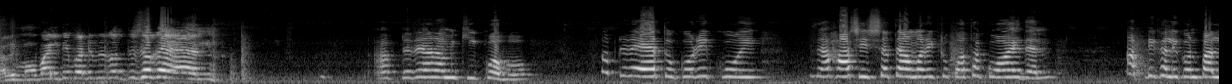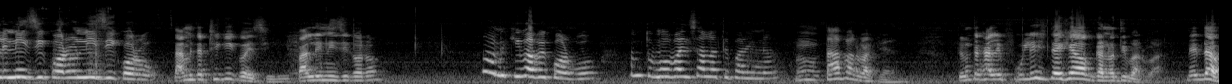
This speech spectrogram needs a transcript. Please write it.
খালি মোবাইল টিপা টিপি করতেছ কেন? আপনারে আর আমি কি কব? আপনারা এত করে কই যে হাসির সাথে আমার একটু কথা কয় দেন। আপনি খালি কোন পারলে নিজই করো নিজই করো। আমি তো ঠিকই কইছি পারলি নিজে করো। আমি কীভাবে করব? আমি তো মোবাইল চালাতে পারি না। হুম তা পারবা কেন? তুমি তো খালি পুলিশ দেখে অজ্ঞান হতে পারবা। দেখ দাও।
